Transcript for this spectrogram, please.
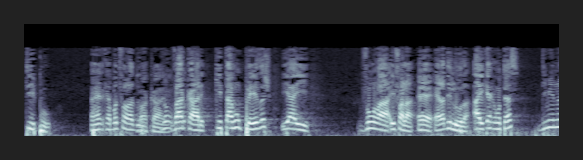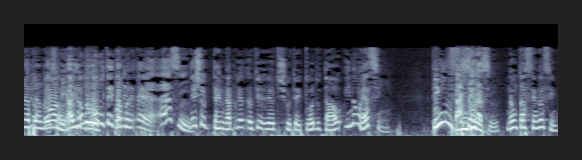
tipo, a gente acabou de falar do Vacari. Vacari, que estavam presas e aí vão lá e falar, é, era de Lula. Aí o que acontece? Diminui a pena do homem, só, ajudou. Vamos, vamos tentar. É, é, assim. Deixa eu terminar, porque eu te, eu te escutei todo e tal, e não é assim. Tem um Tá vídeo. sendo assim. Não está sendo assim.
